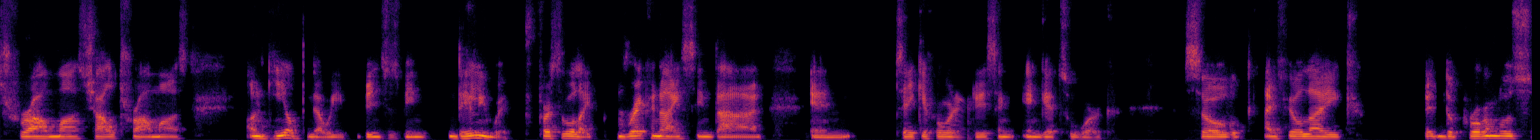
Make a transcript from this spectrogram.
traumas, child traumas, unhealed that we've been just been dealing with. First of all, like recognizing that and take it for what it is and, and get to work. So I feel like it, the program was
